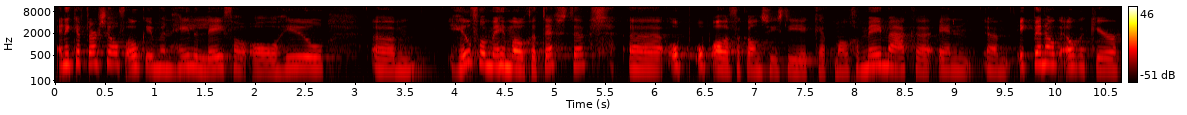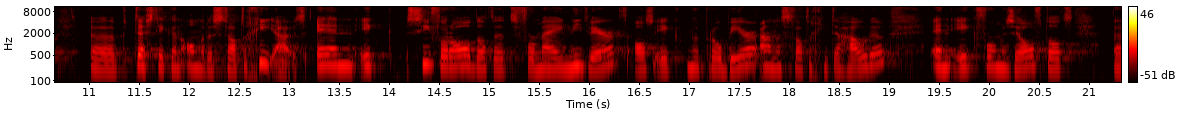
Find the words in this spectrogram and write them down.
En ik heb daar zelf ook in mijn hele leven al heel, um, heel veel mee mogen testen. Uh, op, op alle vakanties die ik heb mogen meemaken. En um, ik ben ook elke keer uh, test ik een andere strategie uit. En ik zie vooral dat het voor mij niet werkt als ik me probeer aan een strategie te houden. En ik voor mezelf dat uh,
